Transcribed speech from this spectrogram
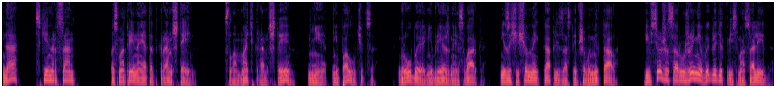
«Да, Скиннер-сан, посмотри на этот кронштейн». «Сломать кронштейн? Нет, не получится. Грубая, небрежная сварка незащищенные капли застывшего металла. И все же сооружение выглядит весьма солидно.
